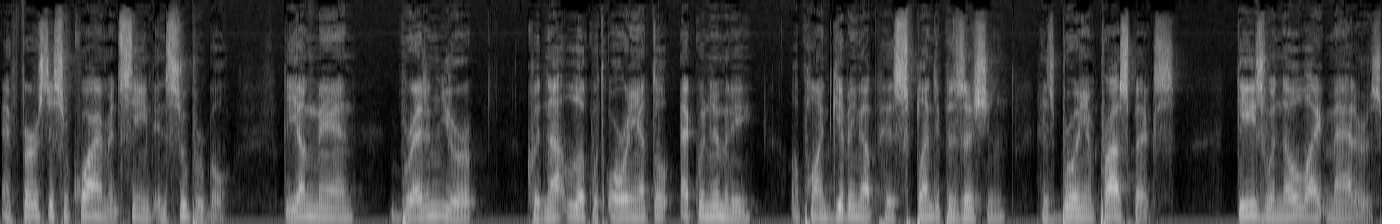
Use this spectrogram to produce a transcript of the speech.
At first this requirement seemed insuperable. The young man, bred in Europe, could not look with oriental equanimity upon giving up his splendid position, his brilliant prospects. These were no light matters.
